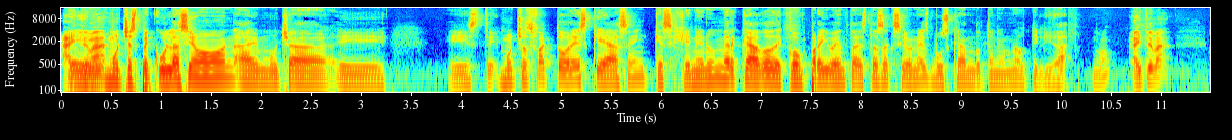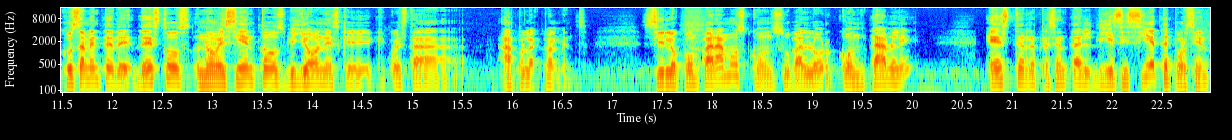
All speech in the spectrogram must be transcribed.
Ahí eh, te va. mucha especulación, hay mucha eh, este, muchos factores que hacen que se genere un mercado de compra y venta de estas acciones buscando tener una utilidad, ¿no? Ahí te va. Justamente de, de estos 900 billones que, que cuesta Apple actualmente. Si lo comparamos con su valor contable, este representa el 17%.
